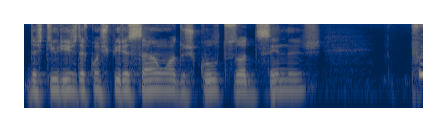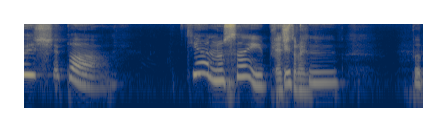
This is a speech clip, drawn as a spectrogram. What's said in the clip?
das teorias da conspiração ou dos cultos ou de cenas. Pois, epá. Yeah, não sei. Porque é estranho. que pa-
